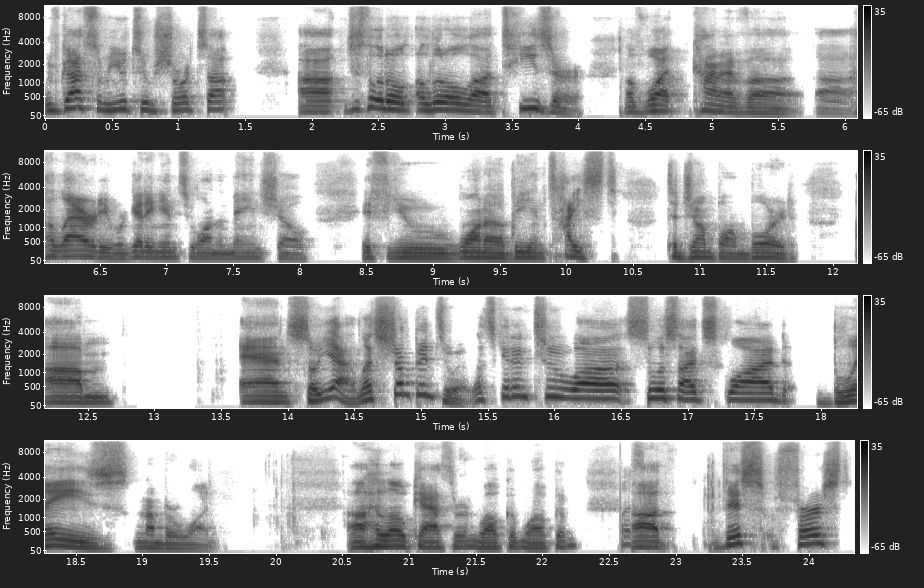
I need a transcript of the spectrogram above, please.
We've got some YouTube shorts up. Uh, just a little a little uh, teaser of what kind of uh, uh, hilarity we're getting into on the main show. If you want to be enticed to jump on board, um, and so yeah, let's jump into it. Let's get into uh, Suicide Squad Blaze number one. Uh, hello, Catherine. Welcome, welcome. Uh, this first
